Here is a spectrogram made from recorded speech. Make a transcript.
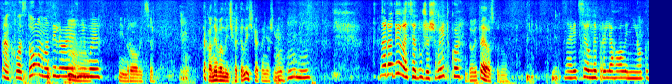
Так, хвостом он мотилює Мгм. зніми. Їй нравиться. Така невеличка теличка, звісно. Ну, Угу. Народилася дуже швидко, давай, та я розказував. навіть сил не прилягали ніяких.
